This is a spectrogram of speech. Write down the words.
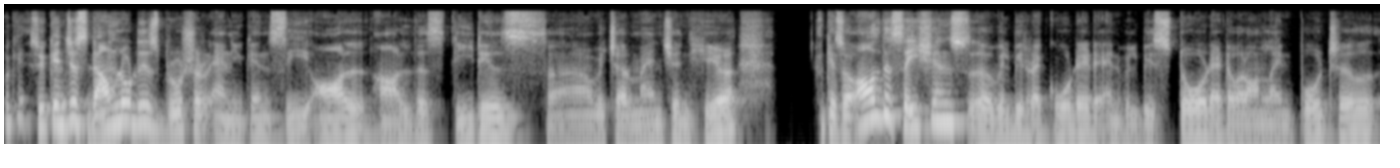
Okay, so you can just download this brochure and you can see all all these details uh, which are mentioned here. Okay, so all the sessions uh, will be recorded and will be stored at our online portal.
